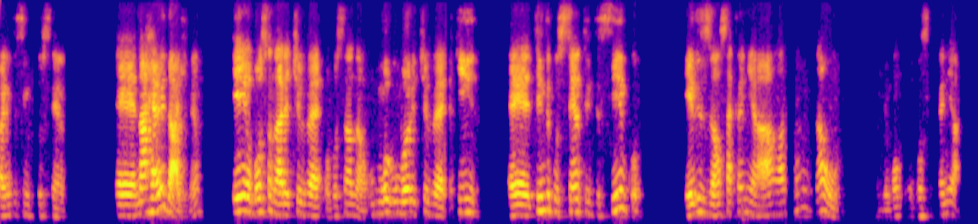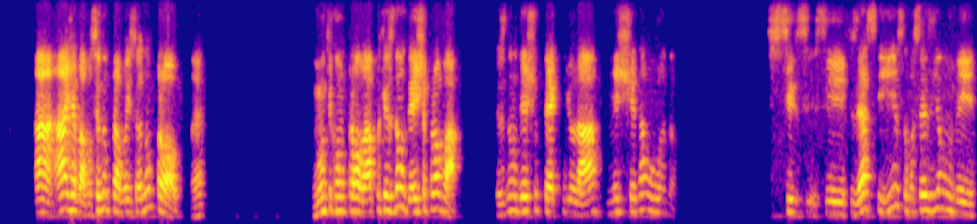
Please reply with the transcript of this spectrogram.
45%, é, na realidade, né? E o Bolsonaro tiver, o Bolsonaro não, o Moro tiver 15, é, 30%, 35%, eles vão sacanear lá na, na urna. Vão, vão sacanear. Ah, ah, já você não prova isso, eu não provo, né? Não tem como provar porque eles não deixam provar. Eles não deixam o técnico lá mexer na urna. Se, se, se fizesse isso, vocês iam ver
